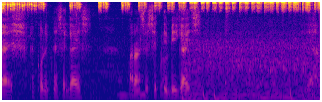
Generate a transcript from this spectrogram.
Guys kakunik na siya guys. Parang CCTV guys. Yan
